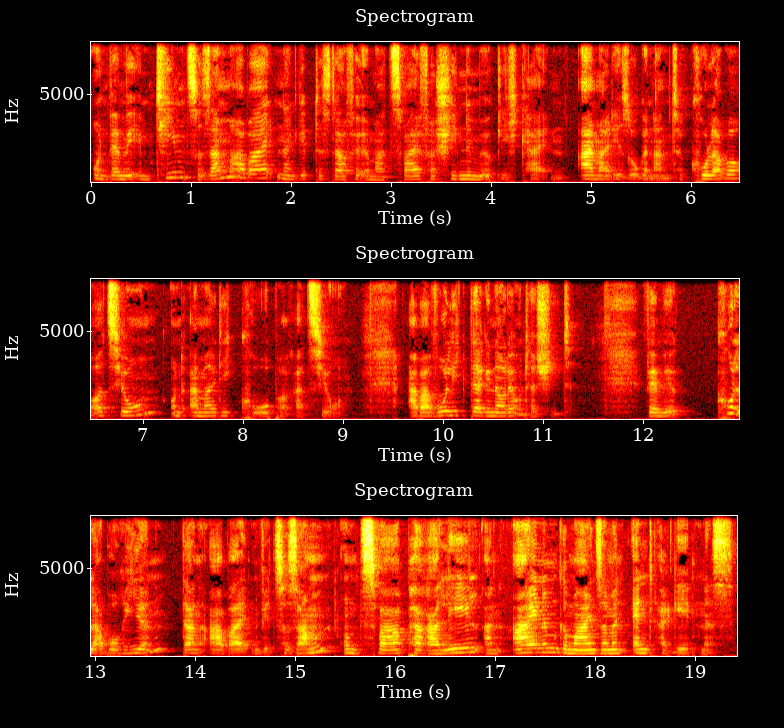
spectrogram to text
Und wenn wir im Team zusammenarbeiten, dann gibt es dafür immer zwei verschiedene Möglichkeiten. Einmal die sogenannte Kollaboration und einmal die Kooperation. Aber wo liegt da genau der Unterschied? Wenn wir kollaborieren, dann arbeiten wir zusammen und zwar parallel an einem gemeinsamen Endergebnis.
